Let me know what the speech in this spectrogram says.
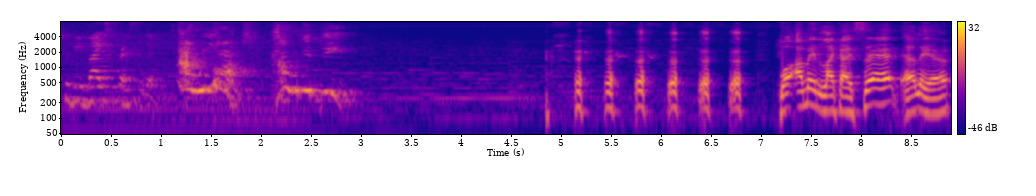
To be vice president. I will not. How will it be? well, I mean, like I said earlier,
